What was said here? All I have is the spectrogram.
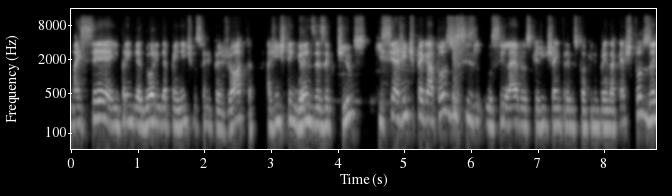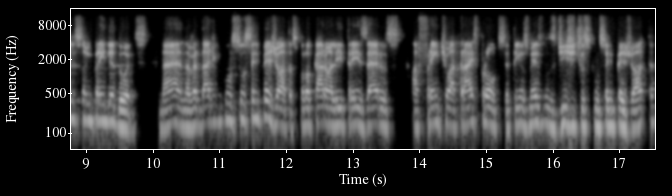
mas ser empreendedor independente do CNPJ, a gente tem grandes executivos que se a gente pegar todos esses, os C-levels que a gente já entrevistou aqui no EmpreendaCast, todos eles são empreendedores, né? Na verdade, com seus CNPJs, colocaram ali três zeros à frente ou atrás, pronto, você tem os mesmos dígitos com o CNPJ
